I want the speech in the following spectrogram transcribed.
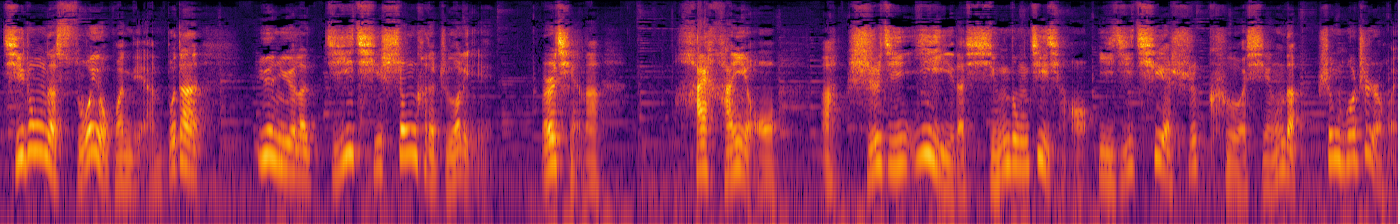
其中的所有观点不但孕育了极其深刻的哲理，而且呢，还含有。啊，实际意义的行动技巧以及切实可行的生活智慧，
